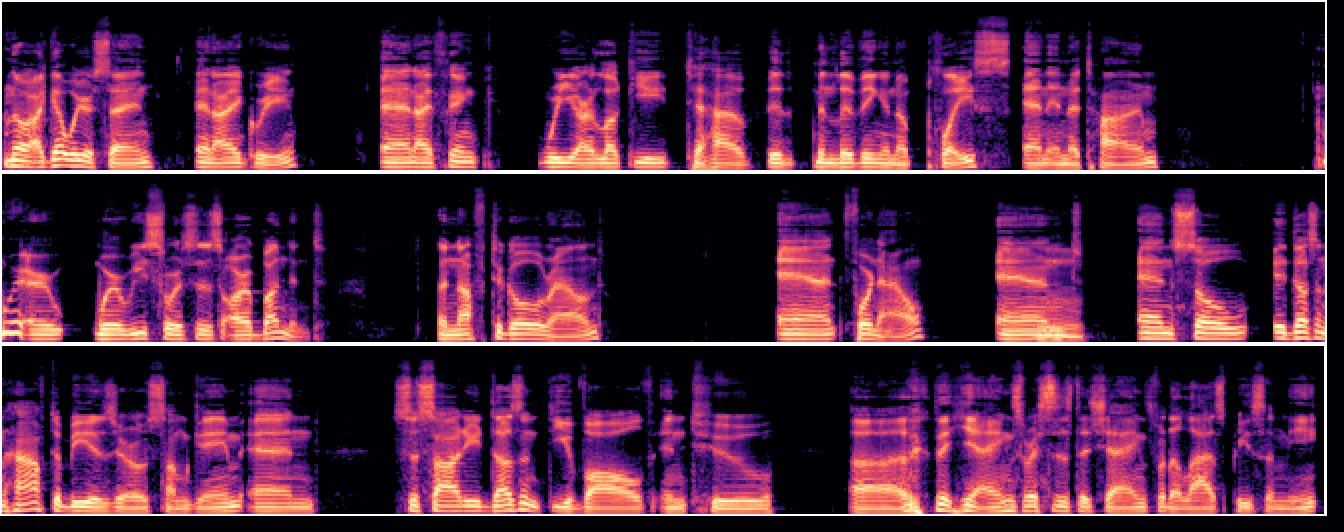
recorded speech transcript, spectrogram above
No, I get what you're saying, and I agree. And I think we are lucky to have been, been living in a place and in a time where where resources are abundant, enough to go around, and for now, and and so it doesn't have to be a zero sum game, and society doesn't devolve into uh, the Yangs versus the Shangs for the last piece of meat.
